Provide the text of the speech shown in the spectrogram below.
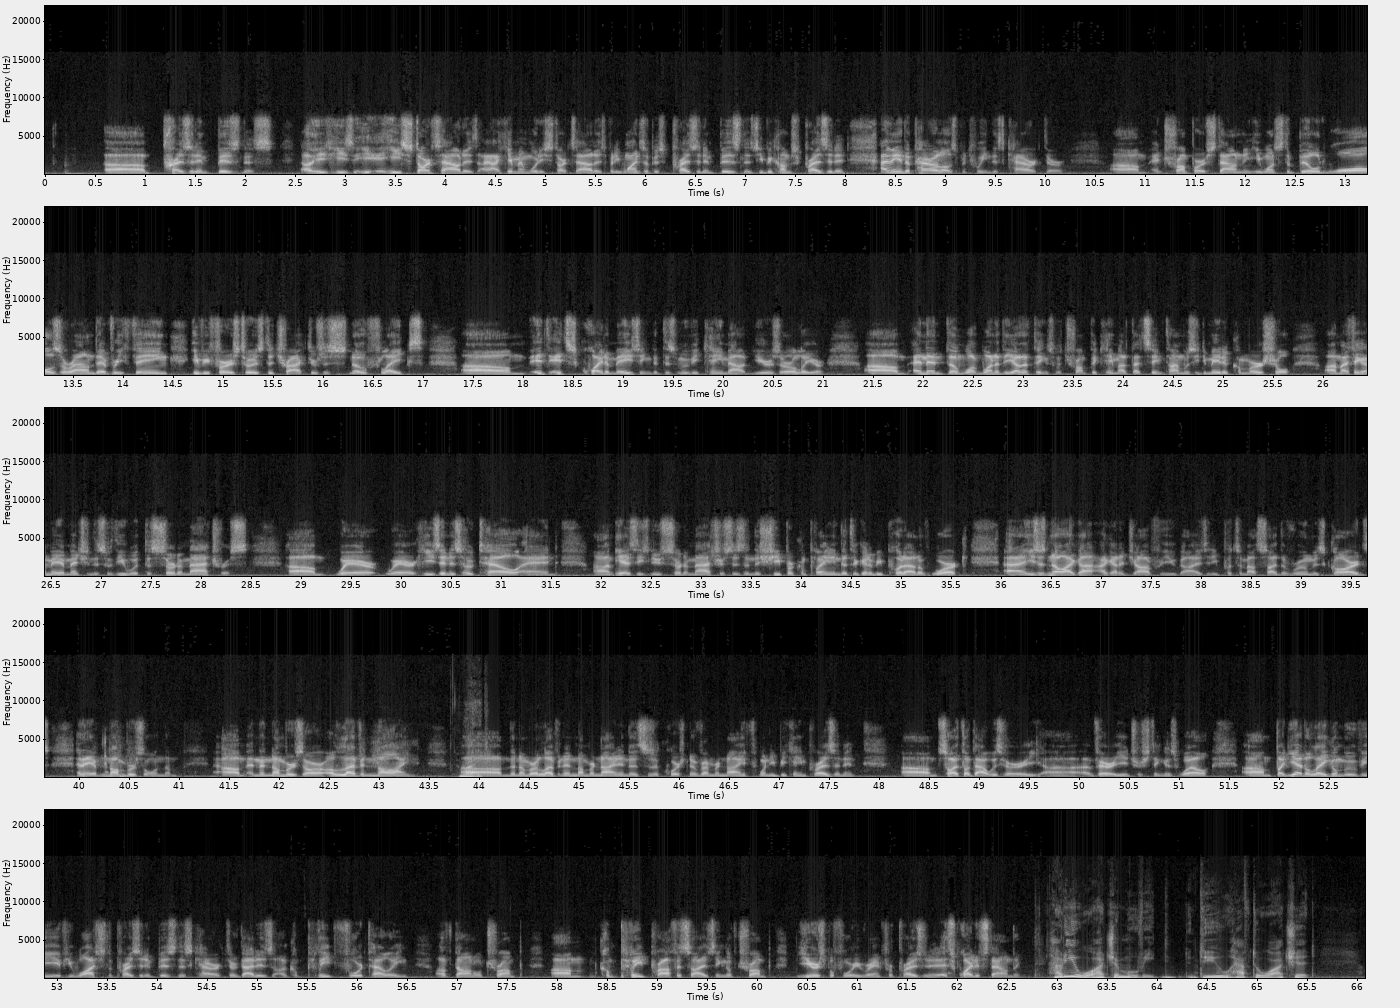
uh, president business uh, he, he's he, he starts out as I can't remember what he starts out as, but he winds up as president business. He becomes president. I mean, the parallels between this character um, and Trump are astounding. He wants to build walls around everything. He refers to his detractors as snowflakes. Um, it, it's quite amazing that this movie came out years earlier. Um, and then the, one of the other things with Trump that came out that same time was he made a commercial. Um, I think I may have mentioned this with you with the Serta mattress, um, where where he's in his hotel and um, he has these new Serta mattresses, and the sheep are complaining that they're going to be put out of work. Uh, he says, "No, I got I got a job for you guys," and he puts them outside the room as guards, and they have numbers numbers on them, um, and the numbers are 11 9. Right. Um, the number 11 and number 9, and this is, of course, November 9th when he became president. Um, so I thought that was very, uh, very interesting as well. Um, but yeah, the Lego movie, if you watch the president business character, that is a complete foretelling of Donald Trump, um, complete prophesizing of Trump years before he ran for president. It's quite astounding. How do you watch a movie? Do you have to watch it?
